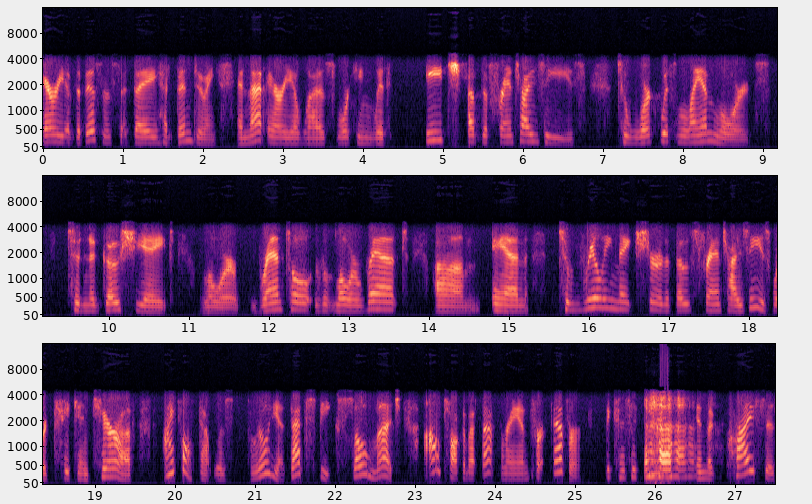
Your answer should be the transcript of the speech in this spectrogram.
area of the business that they had been doing, and that area was working with each of the franchisees to work with landlords to negotiate lower rental, lower rent, um, and to really make sure that those franchisees were taken care of. I thought that was brilliant. That speaks so much. I'll talk about that brand forever because it in the crisis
